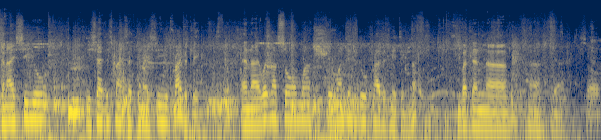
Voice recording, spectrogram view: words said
can I see you? He said, this man said, can I see you privately? And I was not so much wanting to do a private meeting, no? But then, uh, uh, yeah. So,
